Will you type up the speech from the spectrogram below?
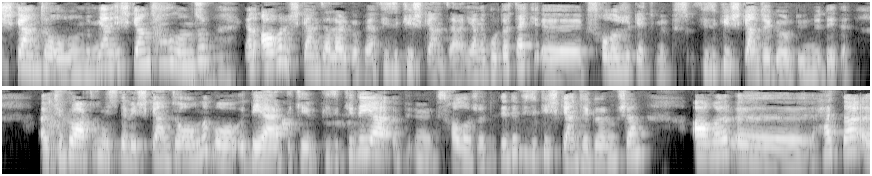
işgəncə olundum. Yəni işgəncə olundum. Yəni ağır işgəncələr görürəm, yəni fiziki işgəncə. Yəni burada tək e, psixoloji getmir. Fiziki işgəncə gördüyünü dedi. Çünki o artıq nisbə işgəncə olunub, o deyərdi ki, fizikidir ya psixolojidir. Dedi, fiziki işgəncə görmüşəm. Ağır, e, hətta e,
